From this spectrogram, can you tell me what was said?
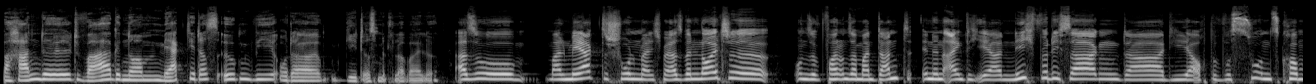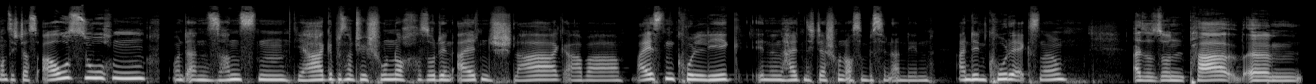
behandelt, wahrgenommen? Merkt ihr das irgendwie oder geht das mittlerweile? Also man merkt es schon manchmal. Also wenn Leute unsere, von unseren MandantInnen eigentlich eher nicht, würde ich sagen, da die ja auch bewusst zu uns kommen und sich das aussuchen. Und ansonsten, ja, gibt es natürlich schon noch so den alten Schlag, aber meisten KollegInnen halten sich da schon auch so ein bisschen an den, an den Kodex, ne? Also so ein paar ähm,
